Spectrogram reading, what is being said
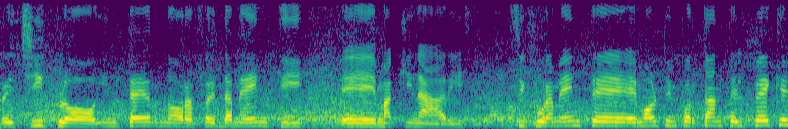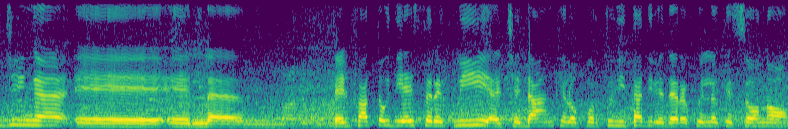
riciclo interno, raffreddamenti e macchinari. Sicuramente è molto importante il packaging e, il, e il, fatto di essere qui eh, ci dà anche l'opportunità di vedere quelle che sono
